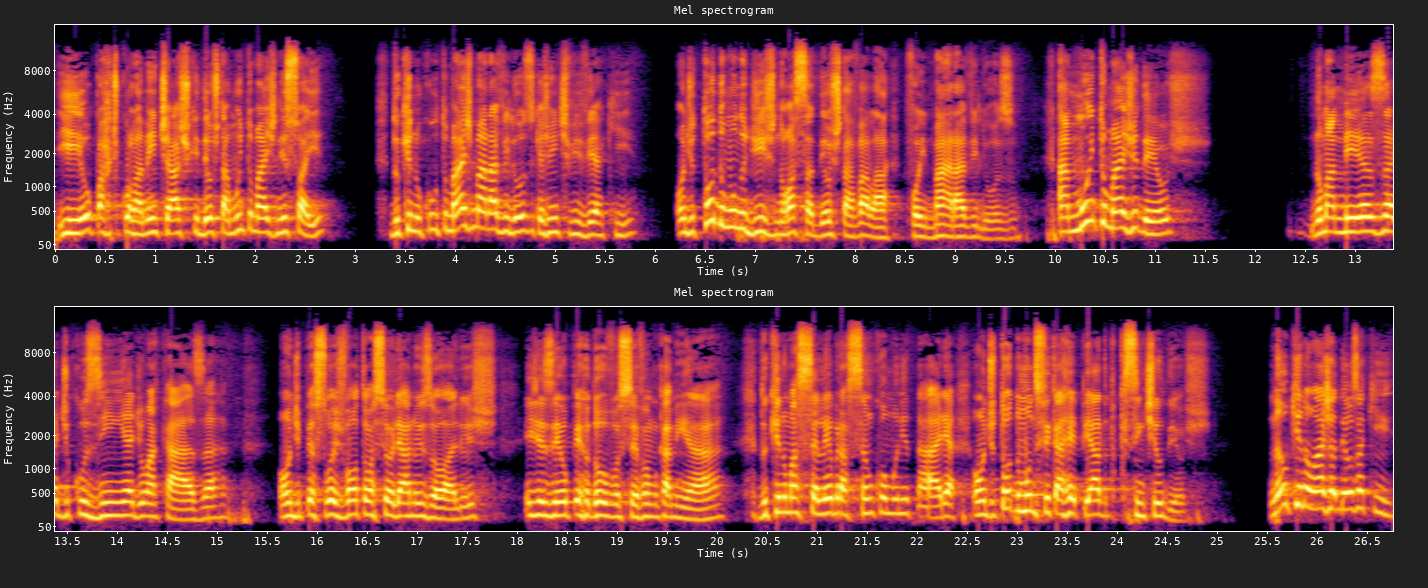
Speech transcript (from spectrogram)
E eu, particularmente, acho que Deus está muito mais nisso aí do que no culto mais maravilhoso que a gente viver aqui, onde todo mundo diz: Nossa, Deus estava lá, foi maravilhoso. Há muito mais de Deus numa mesa de cozinha de uma casa, onde pessoas voltam a se olhar nos olhos e dizer: Eu perdoo você, vamos caminhar, do que numa celebração comunitária, onde todo mundo fica arrepiado porque sentiu Deus. Não que não haja Deus aqui,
